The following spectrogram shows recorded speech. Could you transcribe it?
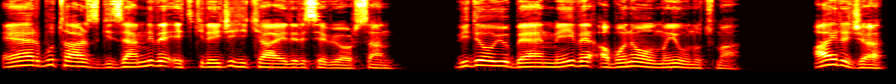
Eğer bu tarz gizemli ve etkileyici hikayeleri seviyorsan, videoyu beğenmeyi ve abone olmayı unutma. Ayrıca,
